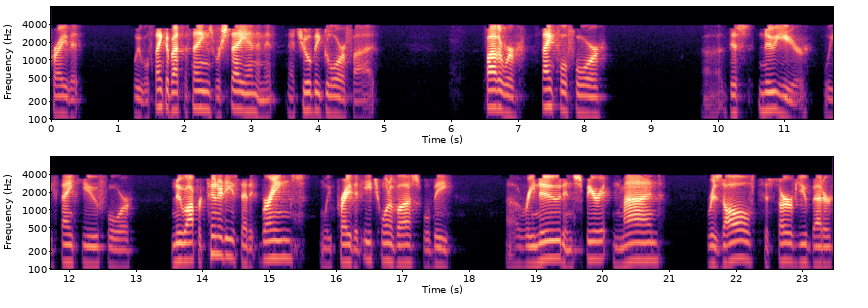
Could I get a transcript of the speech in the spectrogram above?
pray that we will think about the things we're saying and that, that you'll be glorified. Father, we're thankful for uh, this new year. We thank you for new opportunities that it brings. We pray that each one of us will be uh, renewed in spirit and mind, resolved to serve you better,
